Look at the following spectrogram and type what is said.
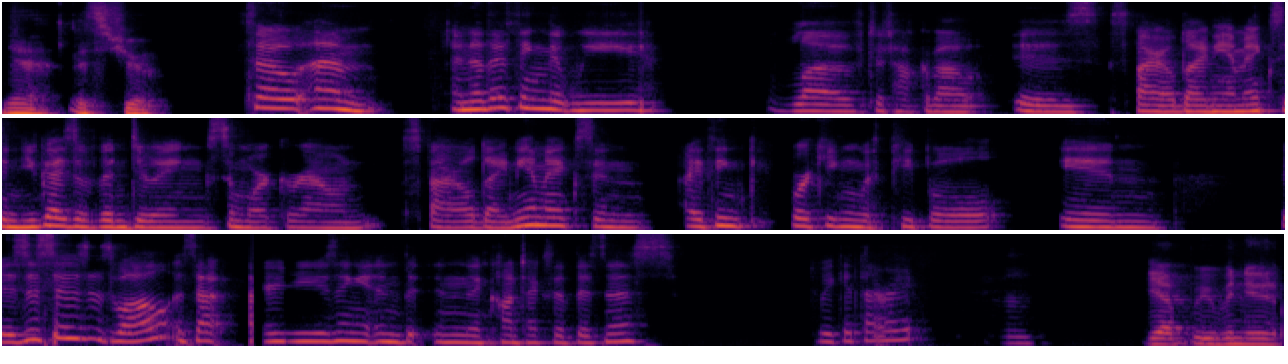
yeah it's true So, um, another thing that we love to talk about is spiral dynamics, and you guys have been doing some work around spiral dynamics, and I think working with people in businesses as well. Is that are you using it in in the context of business? Do we get that right? Mm-hmm. Yep, we've been doing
